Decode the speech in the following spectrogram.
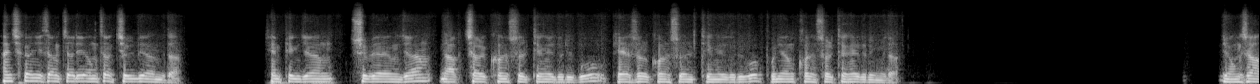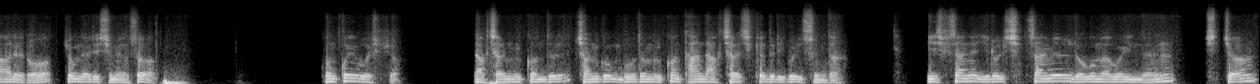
1시간 이상짜리 영상 즐비합니다. 캠핑장, 수배영장, 낙찰 컨설팅 해드리고, 개설 컨설팅 해드리고, 분양 컨설팅 해드립니다. 영상 아래로 쭉 내리시면서 꼼꼼히 보십시오. 낙찰 물건들, 전국 모든 물건 다 낙찰시켜 드리고 있습니다. 24년 1월 13일 녹음하고 있는 시점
